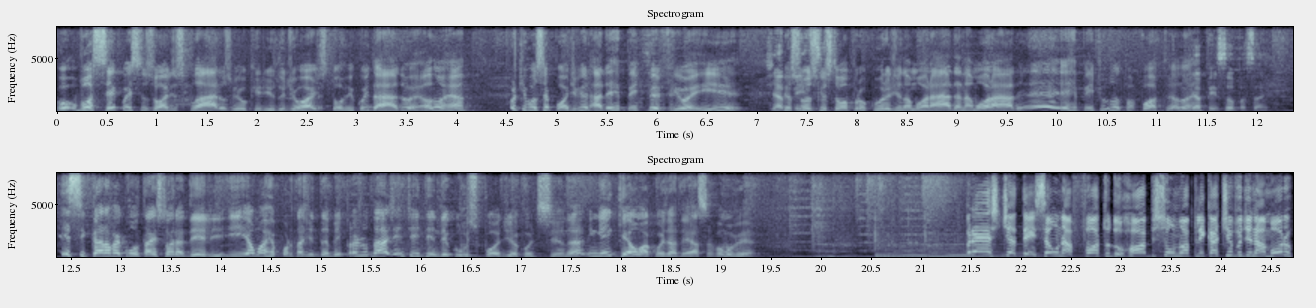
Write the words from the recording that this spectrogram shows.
Você com esses olhos claros, meu querido Jorge, tome cuidado, é ou não é? Porque você pode virar, de repente, perfil aí. Já pessoas pensou? que estão à procura de namorada, namorado, e de repente usam a tua foto, não é? Já pensou, passagem? Esse cara vai contar a história dele e é uma reportagem também para ajudar a gente a entender como isso pode acontecer, né? Ninguém quer uma coisa dessa, vamos ver. Preste atenção na foto do Robson no aplicativo de namoro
